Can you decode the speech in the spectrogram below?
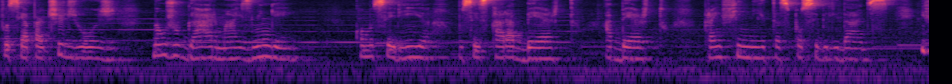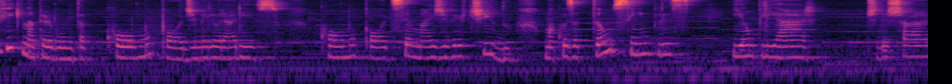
você a partir de hoje não julgar mais ninguém? Como seria você estar aberta, aberto para infinitas possibilidades? E fique na pergunta: como pode melhorar isso? Como pode ser mais divertido? Uma coisa tão simples e ampliar, te deixar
